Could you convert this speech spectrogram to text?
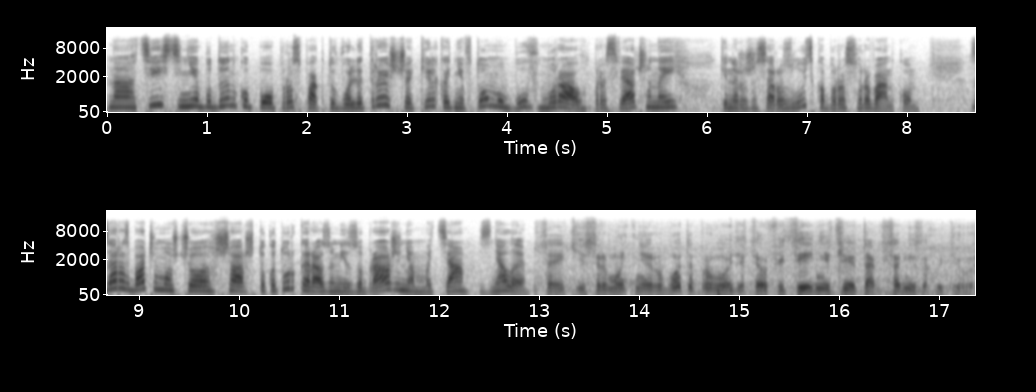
На цій стіні будинку по проспекту Волі 3 ще кілька днів тому був мурал, присвячений кінорежисеру з Луцька Борису Ревенку. Зараз бачимо, що шар штукатурки разом із зображенням митця зняли. Це якісь ремонтні роботи проводяться, офіційні чи так самі захотіли.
